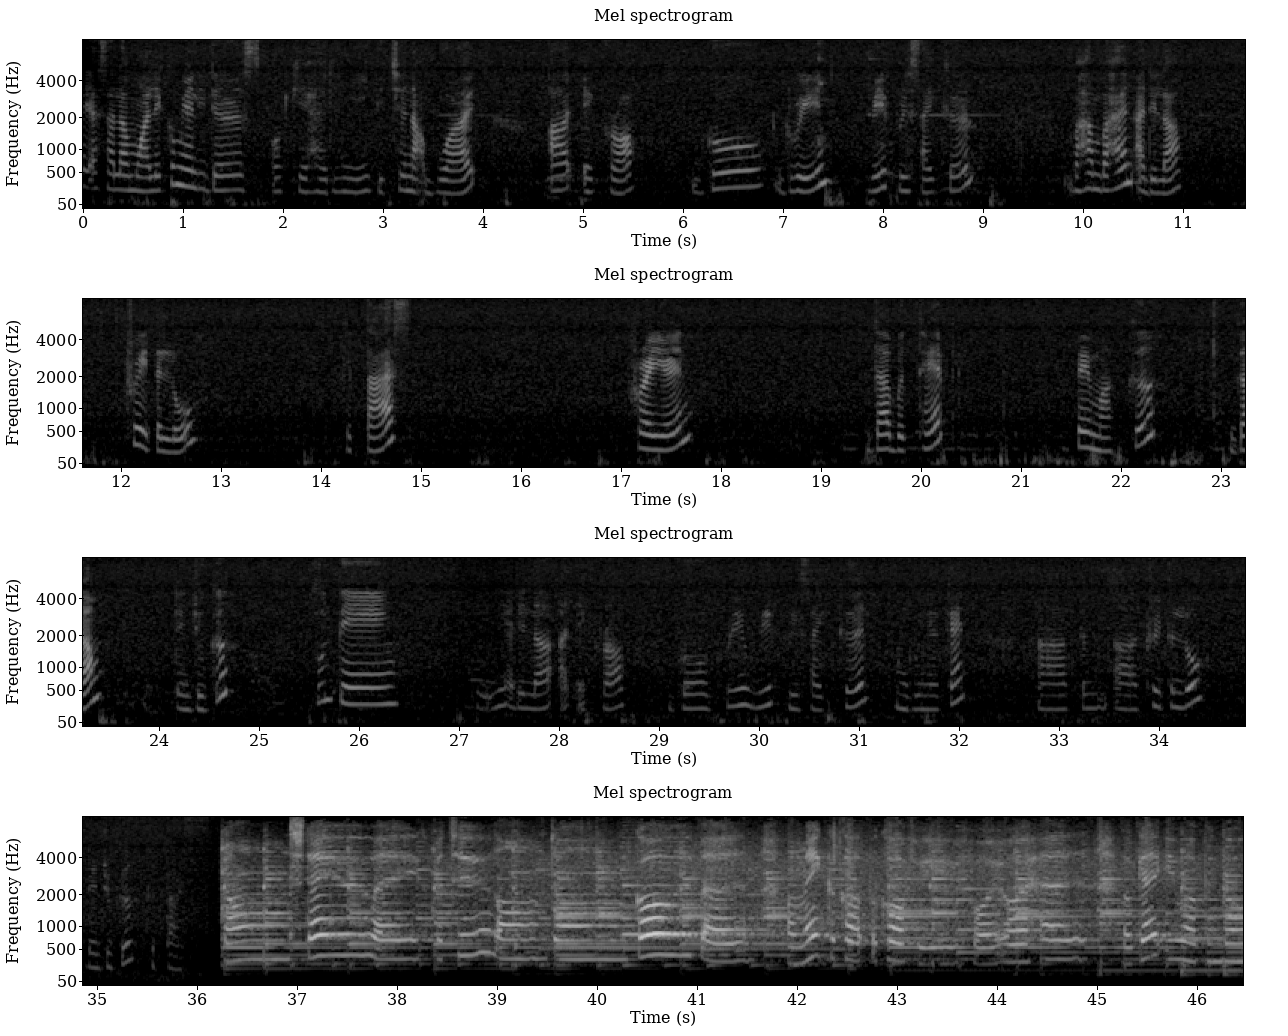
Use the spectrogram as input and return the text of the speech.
Hai, Assalamualaikum ya leaders. Okey, hari ni teacher nak buat art aircraft go green with recycle. Bahan-bahan adalah tray telur, kertas, crayon, double tape, pen marker, gum dan juga gunting. Ini adalah art aircraft go green with recycle menggunakan uh, tel, uh, tray telur dan juga kertas. Don't stay awake for too long, don't go to bed. I'll make a cup of coffee for your head. I'll get you up and going.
